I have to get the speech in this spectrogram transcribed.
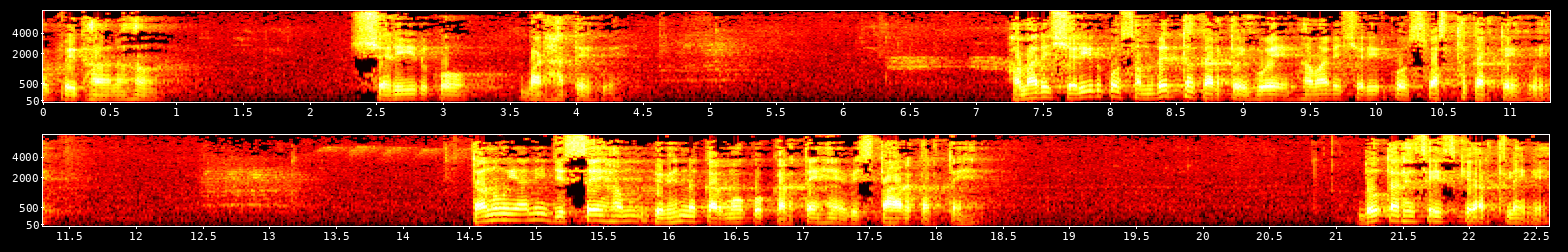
वृधान। शरीर को बढ़ाते हुए। हमारे शरीर को समृद्ध करते हुए, हमारे शरीर को स्वस्थ करते हुए। तनु यानी जिससे हम विभिन्न कर्मों को करते हैं, विस्तार करते हैं। दो तरह से इसके अर्थ लेंगे।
